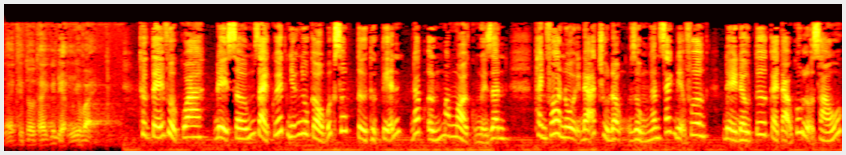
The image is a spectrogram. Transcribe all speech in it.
Đấy thì tôi thấy cái điểm như vậy. Thực tế vừa qua, để sớm giải quyết những nhu cầu bức xúc từ thực tiễn, đáp ứng mong mỏi của người dân, thành phố Hà Nội đã chủ động dùng ngân sách địa phương để đầu tư cải tạo quốc lộ 6,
